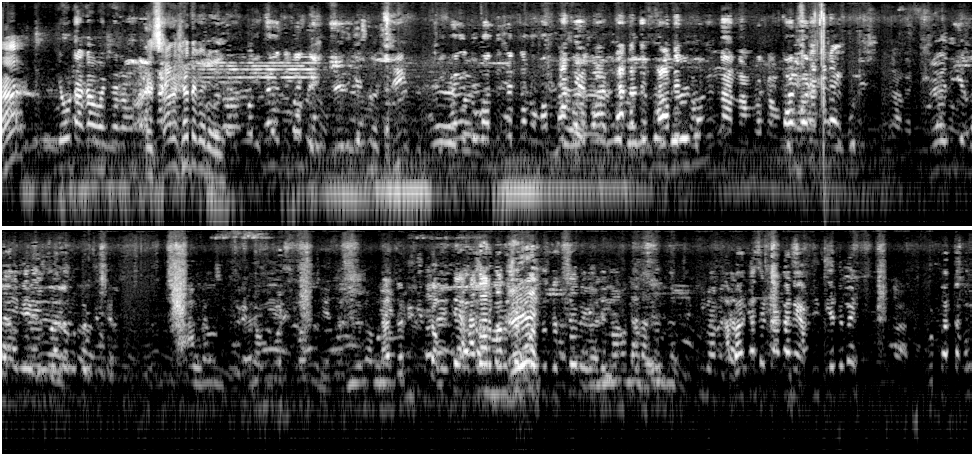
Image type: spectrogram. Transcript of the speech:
হ্যাঁ? কেউ টাকা পয়সা না এই সাড়ে সাথে আমরা হাজার মানুষের আমার কাছে টাকা নেই। আপনি দিয়ে দেবেন? দখল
